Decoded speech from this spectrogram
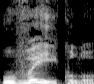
o veículo.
